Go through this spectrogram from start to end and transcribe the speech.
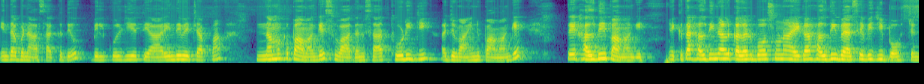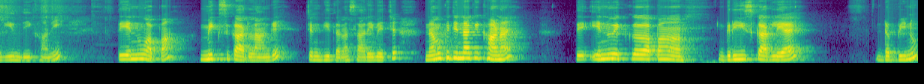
ਇਹਦਾ ਬਣਾ ਸਕਦੇ ਹੋ। ਬਿਲਕੁਲ ਜੀ, ਇਹ ਤਿਆਰ ਇਹਦੇ ਵਿੱਚ ਆਪਾਂ ਨਮਕ ਪਾਵਾਂਗੇ ਸਵਾਦ ਅਨੁਸਾਰ ਥੋੜੀ ਜੀ ਅਜਵਾਇਨ ਪਾਵਾਂਗੇ ਤੇ ਹਲਦੀ ਪਾਵਾਂਗੇ। ਇੱਕ ਤਾਂ ਹਲਦੀ ਨਾਲ ਕਲਰ ਬਹੁਤ ਸੋਹਣਾ ਆਏਗਾ, ਹਲਦੀ ਵੈਸੇ ਵੀ ਜੀ ਬਹੁਤ ਚੰਗੀ ਹੁੰਦੀ ਖਾਣੀ ਤੇ ਇਹਨੂੰ ਆਪਾਂ ਮਿਕਸ ਕਰ ਲਾਂਗੇ ਚੰਗੀ ਤਰ੍ਹਾਂ ਸਾਰੇ ਵਿੱਚ। ਨਮਕ ਜਿੰਨਾ ਕਿ ਖਾਣਾ ਹੈ ਤੇ ਇਹਨੂੰ ਇੱਕ ਆਪਾਂ ਗਰੀਸ ਕਰ ਲਿਆ ਹੈ ਡੱਬੀ ਨੂੰ।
